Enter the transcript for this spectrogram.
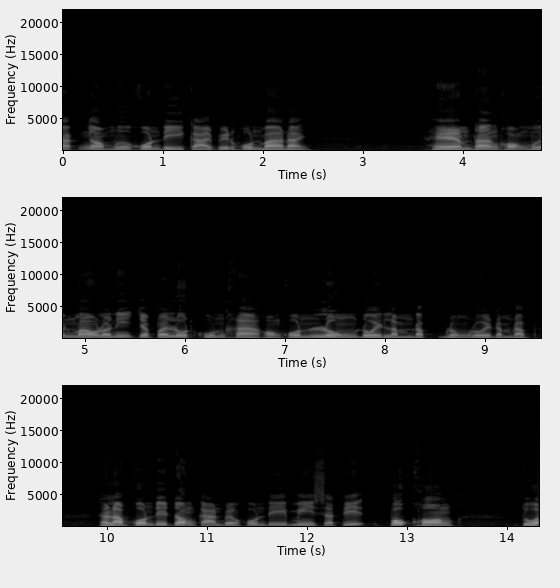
นักๆย่อมมือคนดีกลายเป็นคนบ้าได้ แหมทั้งของมึนเมาแล้วนี่จะไปลดคุณค่าของคนลงโดยลำดับลงโดยลำดับสำหรับคนที่ต้องการเป็นคนดีมีสติปกครองตัว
